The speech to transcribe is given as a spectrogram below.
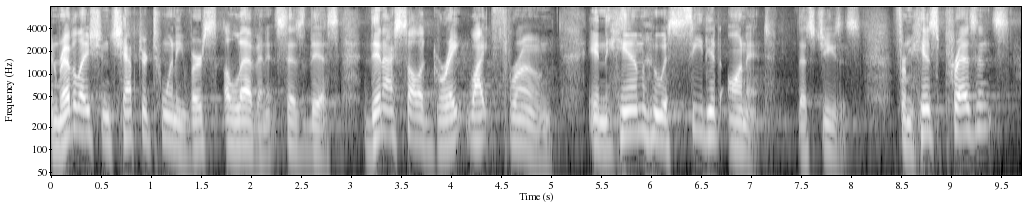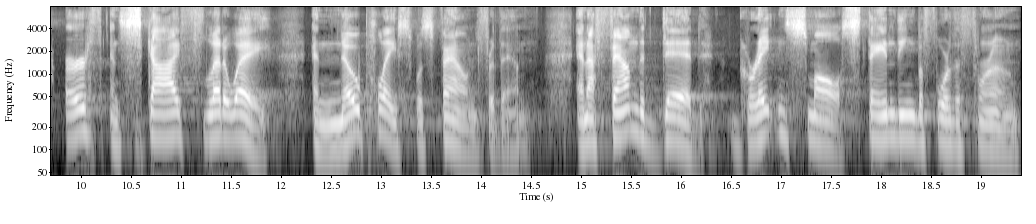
In Revelation chapter 20, verse 11, it says this Then I saw a great white throne, in him who was seated on it. That's Jesus. From his presence, earth and sky fled away, and no place was found for them. And I found the dead, great and small, standing before the throne,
